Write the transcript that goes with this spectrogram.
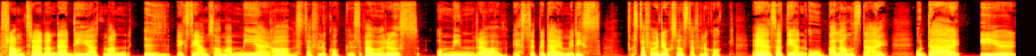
framträdande det är att man i eksem så har man mer av Staphylococcus aureus och mindre av S. epidermidis. Det är också en stafylokock. Eh, så att det är en obalans där. Och där är ju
